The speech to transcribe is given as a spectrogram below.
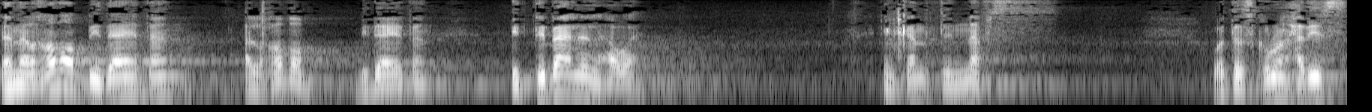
لأن الغضب بداية الغضب بداية اتباع للهوى إن كانت للنفس. وتذكرون حديث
